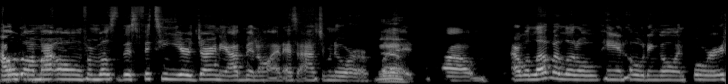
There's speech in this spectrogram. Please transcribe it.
I was on my own for most of this 15 year journey I've been on as an entrepreneur. Yeah. But um, I would love a little hand holding going forward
